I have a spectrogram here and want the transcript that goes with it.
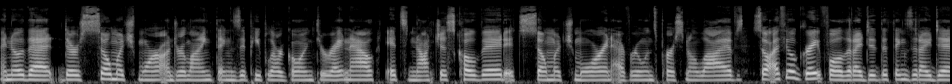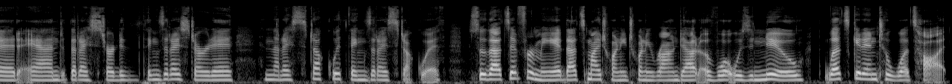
I know that there's so much more underlying things that people are going through right now. It's not just COVID, it's so much more in everyone's personal lives. So I feel grateful that I did the things that I did and that I started the things that I started and that I stuck with things that I stuck with. So that's it for me. That's my 2020 roundout of what was new. Let's get into what's hot.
